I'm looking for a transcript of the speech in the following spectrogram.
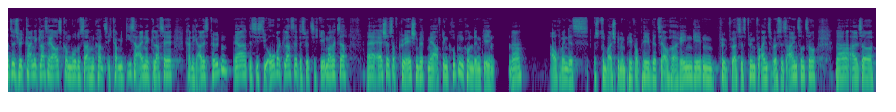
Also es wird keine Klasse rauskommen, wo du sagen kannst, ich kann mit dieser eine Klasse, kann ich alles töten. Ja, das ist die Oberklasse, das wird's nicht geben, hat er gesagt. Äh, Ashes of Creation wird mehr auf den Gruppencontent gehen. Ne? Auch wenn das zum Beispiel im PvP wird es ja auch Arenen geben, 5 versus 5, 1 versus 1 und so. Na, also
